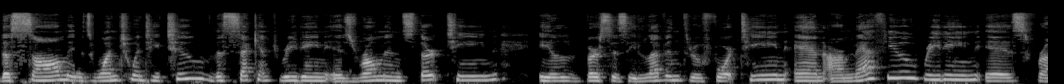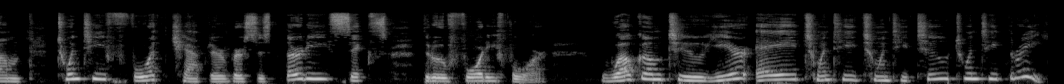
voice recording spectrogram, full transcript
The psalm is 122. The second reading is Romans 13, verses 11 through 14. And our Matthew reading is from 24th chapter, verses 36 through 44. Welcome to year A 2022 23.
